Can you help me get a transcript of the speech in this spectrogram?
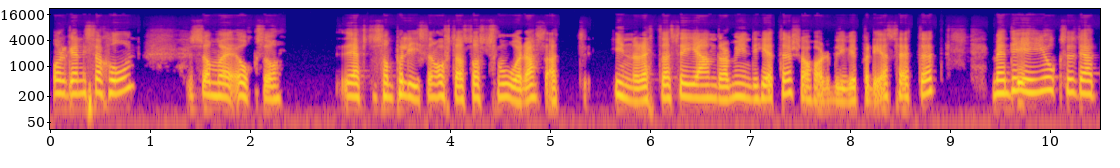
organisation som är också eftersom polisen oftast har svårast att inrätta sig i andra myndigheter så har det blivit på det sättet. Men det är ju också det att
